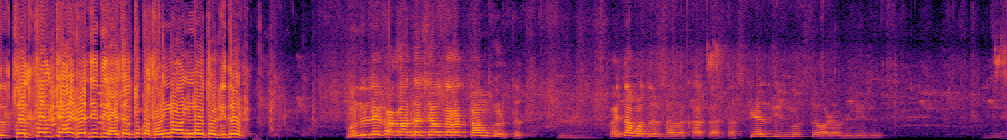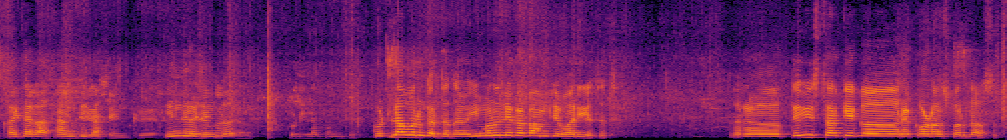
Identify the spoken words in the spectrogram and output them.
चल चल चल चाय खाती ती ह्याच्या तुका थंड आणला होता किधर म्हणून काका दशा अवतारात काम करतात. खायचा पात्र साधा खाता स्कॅच बीज मस्त वाढवलेली खायचा का? सांगते का? इंद्रशंकर. कुठला पण करतात. म्हणून एका का आमचे भारी येतात. तर तेवीस तारखेक रेकॉर्ड स्पर्धा असत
